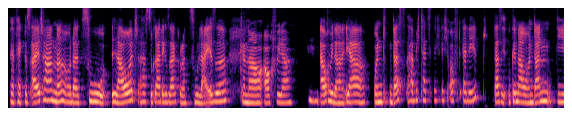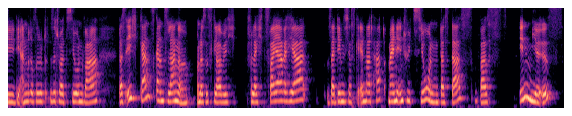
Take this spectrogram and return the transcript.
perfektes Alter, ne? Oder zu laut, hast du gerade gesagt, oder zu leise. Genau, auch wieder. Auch wieder, ja. Und das habe ich tatsächlich oft erlebt. Dass ich, genau, und dann die, die andere Situation war, dass ich ganz, ganz lange, und das ist, glaube ich, vielleicht zwei Jahre her, seitdem sich das geändert hat, meine Intuition, dass das, was in mir ist,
